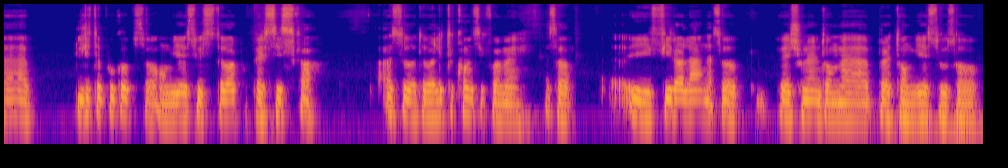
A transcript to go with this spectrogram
äh, liten bok också om Jesus. Det var på persiska. Alltså det var lite konstigt för mig. Alltså i fyra länder, alltså personer de berättade om Jesus och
